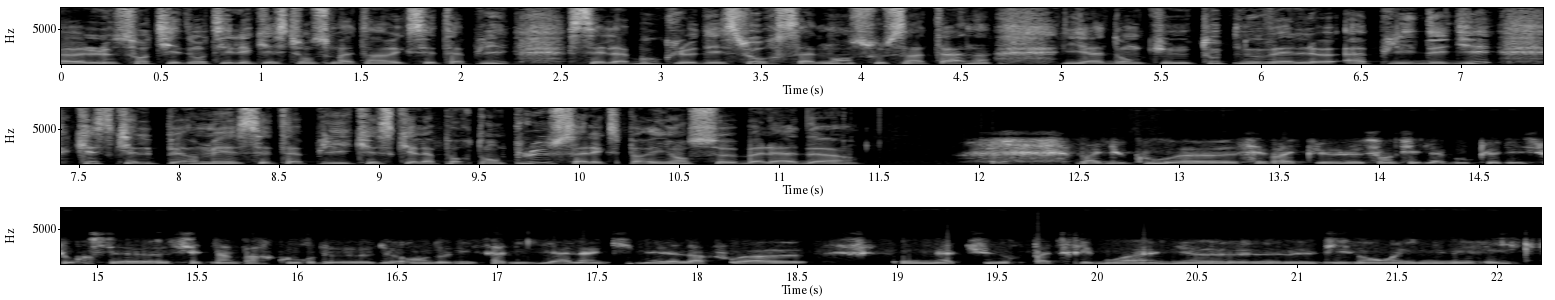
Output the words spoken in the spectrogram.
Euh, le sentier dont il est question ce matin avec cette appli, c'est la boucle des sources à Nans-sous-Sainte-Anne. Il y a donc une toute nouvelle appli dédiée. Qu'est-ce qu'elle permet, cette appli? Qu'est-ce qu'elle apporte en plus à l'expérience balade? Bah, du coup, euh, c'est vrai que le, sentier de la boucle des sources, euh, c'est un parcours de, de randonnée familiale hein, qui mêle à la fois euh, nature, patrimoine vivant et numérique.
